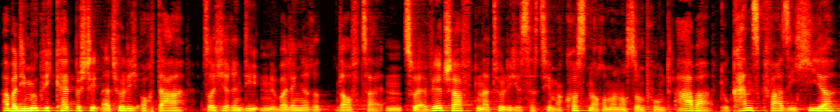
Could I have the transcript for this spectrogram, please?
Aber die Möglichkeit besteht natürlich auch da, solche Renditen über längere Laufzeiten zu erwirtschaften. Natürlich ist das Thema Kosten auch immer noch so ein Punkt. Aber du kannst quasi hier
